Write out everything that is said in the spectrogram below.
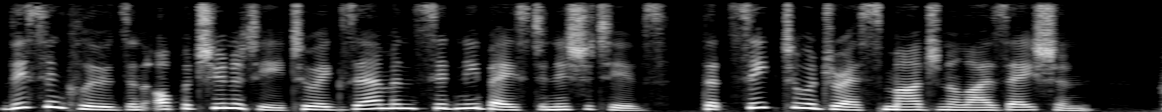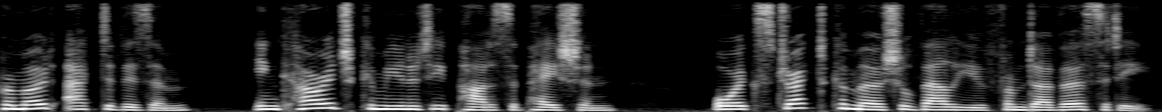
This includes an opportunity to examine Sydney based initiatives that seek to address marginalisation, promote activism, encourage community participation, or extract commercial value from diversity.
